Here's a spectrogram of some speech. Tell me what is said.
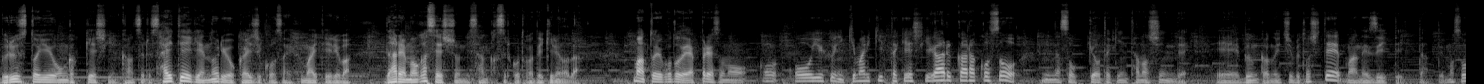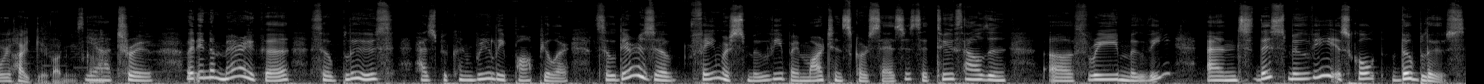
ブルースという音楽形式に関する最低限の了解事項さえ踏まえていれば誰もがセッションに参加することができるのだ。まあということでやっぱりそのこうこういうふうに決まりきった形式があるからこそみんな即興的に楽しんで、えー文化の一部として、まあ、根付いていったっていう、まあ、そういう背景があるんですかね。Yeah, true. But in America, so blues has become really popular. So there is a famous movie by Martin Scorsese. It's a 2003 movie, and this movie is called The Blues,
